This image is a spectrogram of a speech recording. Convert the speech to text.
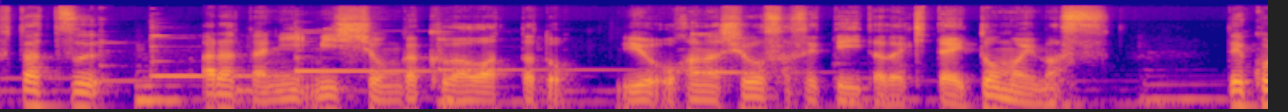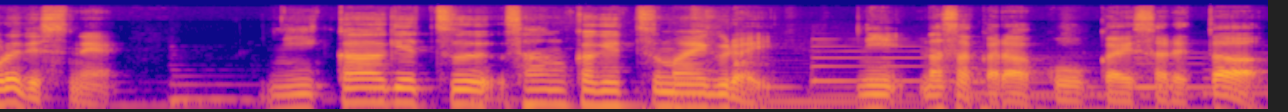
2つ新たにミッションが加わったというお話をさせていただきたいと思います。で、これですね、2ヶ月、3ヶ月前ぐらいに NASA から公開された、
